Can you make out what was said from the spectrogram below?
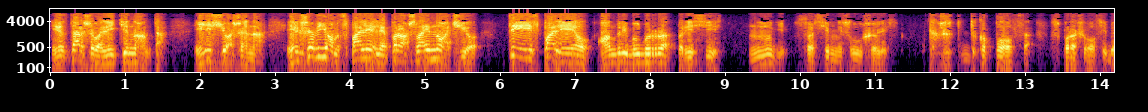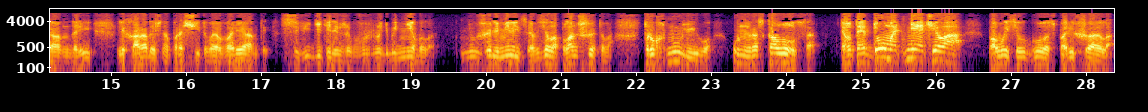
и старшего лейтенанта. И еще шина. Их живьем спалили прошлой ночью. Ты испалил. Андрей был бы рад присесть. Ноги совсем не слушались. «Как же ты докопался?» — спрашивал себя Андрей, лихорадочно просчитывая варианты. «Свидетелей же вроде бы не было. Неужели милиция взяла Планшетова? Трухнули его, он и раскололся». «Тут и думать нечего!» — повысил голос Паришайло.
